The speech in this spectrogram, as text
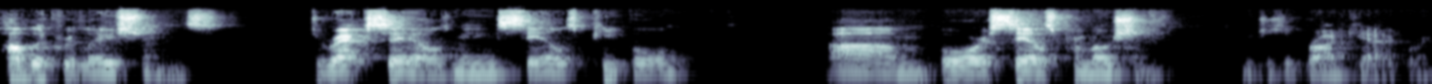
public relations, direct sales, meaning salespeople, um, or sales promotion, which is a broad category.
